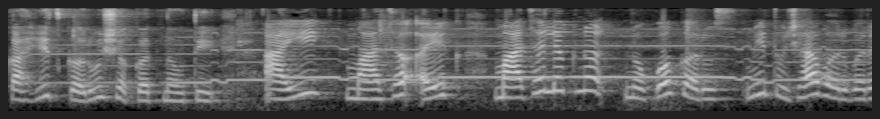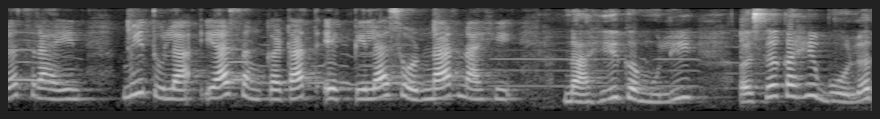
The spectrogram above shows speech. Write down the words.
काहीच करू शकत नव्हती. आई माझं ऐक. माझं लग्न नको करूस. मी तुझ्याबरोबरच राहीन. मी तुला या संकटात एकटीला सोडणार नाही. नाही ग मुली असं काही बोलत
